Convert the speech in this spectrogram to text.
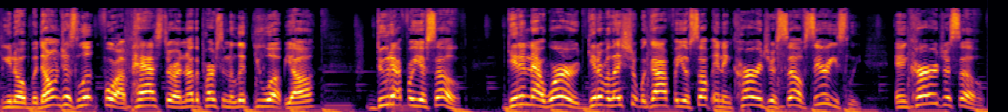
you know. But don't just look for a pastor or another person to lift you up, y'all. Do that for yourself. Get in that word. Get a relationship with God for yourself and encourage yourself. Seriously, encourage yourself.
